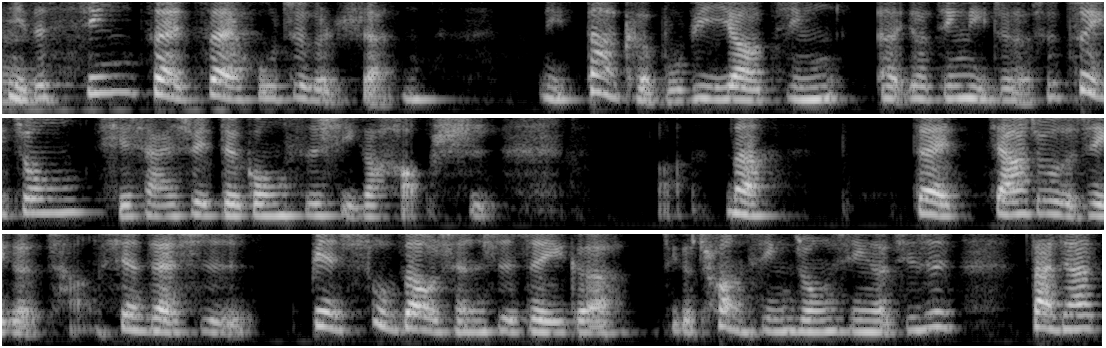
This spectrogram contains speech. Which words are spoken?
你的心在在乎这个人，对你大可不必要经呃要经历这个，是最终其实还是对公司是一个好事啊。那在加州的这个厂，现在是变塑造成是这一个这个创新中心了。其实大家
